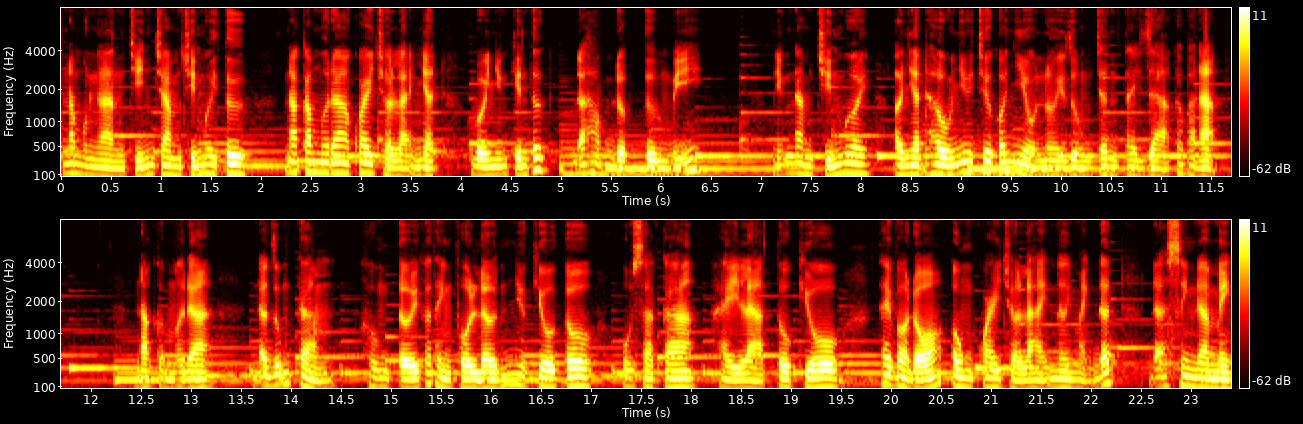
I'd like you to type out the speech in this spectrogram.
năm 1994, Nakamura quay trở lại Nhật với những kiến thức đã học được từ Mỹ. Những năm 90, ở Nhật hầu như chưa có nhiều nơi dùng chân tay giả các bạn ạ. Nakamura đã dũng cảm không tới các thành phố lớn như Kyoto, Osaka hay là Tokyo. Thay vào đó, ông quay trở lại nơi mảnh đất đã sinh ra mình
